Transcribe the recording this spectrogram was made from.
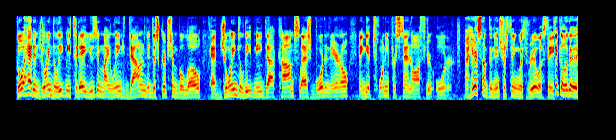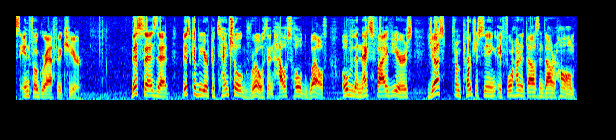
go ahead and join Delete Me today using my link down in the description below at joindeleteme.com slash Bordenaro and get 20% off your order. Now here's something interesting with real estate. Take a look at this infographic here. This says that this could be your potential growth in household wealth over the next five years just from purchasing a $400,000 home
